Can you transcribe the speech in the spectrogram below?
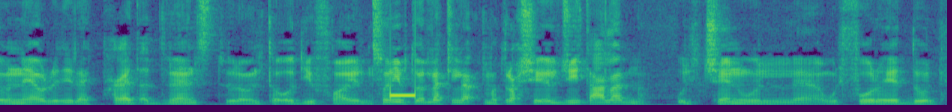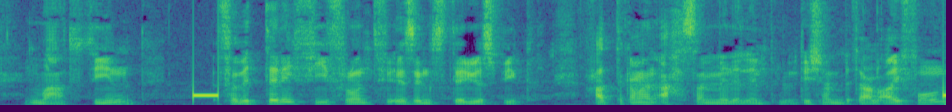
وان هي already لك حاجات advanced ولو أنت audiophile سوني بتقول لك لا ما تروحش LG تعالى لنا وال chin وال وال forehead دول محطوطين. فبالتالي في front facing stereo speaker حتى كمان أحسن من ال implementation بتاع ال iPhones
